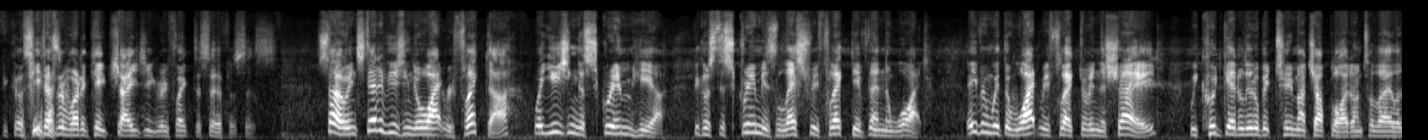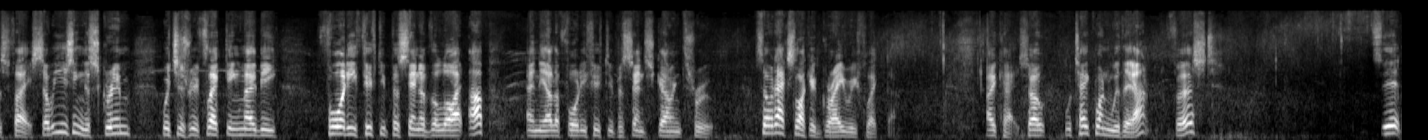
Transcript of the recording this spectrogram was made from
because he doesn't want to keep changing reflector surfaces. So instead of using the white reflector, we're using the scrim here because the scrim is less reflective than the white. Even with the white reflector in the shade, we could get a little bit too much uplight onto Layla's face. So we're using the scrim, which is reflecting maybe 40, 50% of the light up and the other 40, 50% is going through. So it acts like a grey reflector. Okay, so we'll take one without first. That's it.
